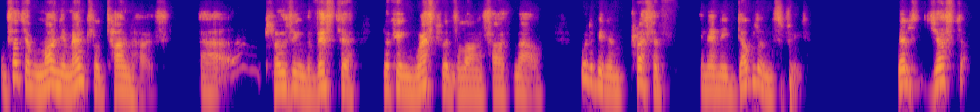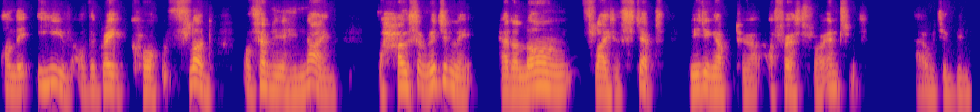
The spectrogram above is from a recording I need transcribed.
And such a monumental townhouse, uh, closing the vista looking westwards along South Mall, would have been impressive in any Dublin street. Built just on the eve of the Great Cork flood of 1789, the house originally had a long flight of steps leading up to a, first floor entrance, uh, which had been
